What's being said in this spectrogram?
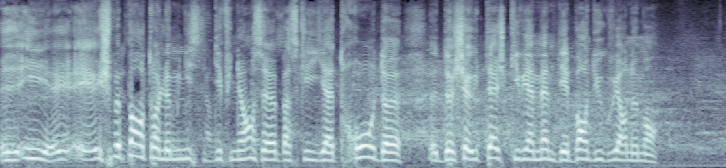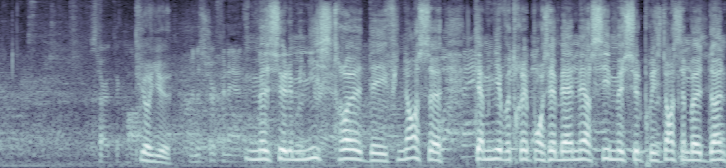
je ne peux pas entendre le ministre des Finances parce qu'il y a trop de, de chahutage qui vient même des bancs du gouvernement. Curieux. Monsieur le ministre des Finances, terminez votre réponse. Eh bien, merci, Monsieur le Président. Ça me donne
